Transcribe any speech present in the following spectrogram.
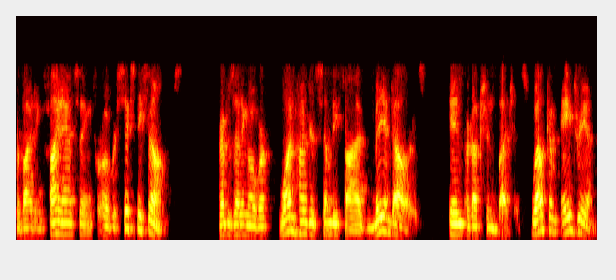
providing financing for over 60 films, representing over $175 million in production budgets. Welcome, Adrian.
